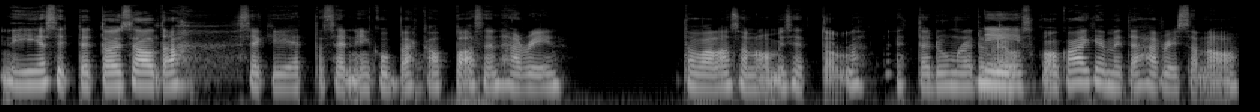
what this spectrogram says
Niin, ja sitten toisaalta sekin, että se niin kuin backuppaa sen Harryn tavallaan sanomiset tolle. Että Dumbledore Niin. uskoo kaiken, mitä Harry sanoo,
